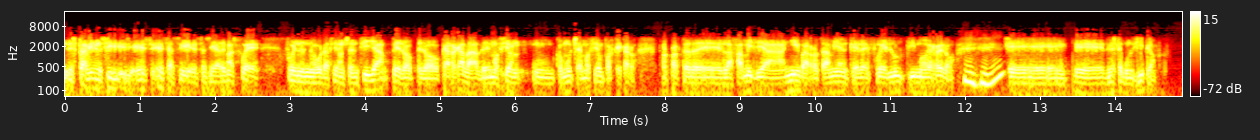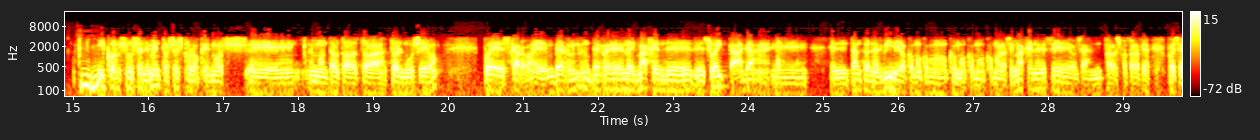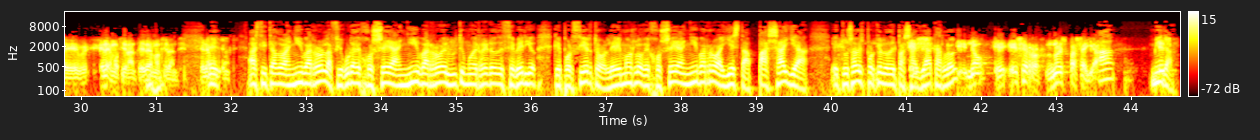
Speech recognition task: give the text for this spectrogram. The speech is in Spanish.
está bien, sí, es, así, es así. Además fue fue una inauguración sencilla, pero pero cargada de emoción, mm, con mucha emoción, porque claro, por parte de la familia Añíbarro también, que fue el último herrero eh, de, este municipio. Y con sus elementos es con lo que hemos eh, montado todo, todo el museo pues claro, eh, ver, ver la imagen de, de Sueita ya, eh, tanto en el vídeo como, como, como, como, como las imágenes, eh, o sea, en todas las fotografías, pues era emocionante, era emocionante. Era emocionante. has citado a Añíbarro, la figura de José Añíbarro, el último herrero de Ceberio, que por cierto, leemos lo de José Añíbarro, ahí está, Pasaya. ¿Tú sabes por qué lo de Pasaya, Carlos? no, es error, no es Pasaya. Ah, mira.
